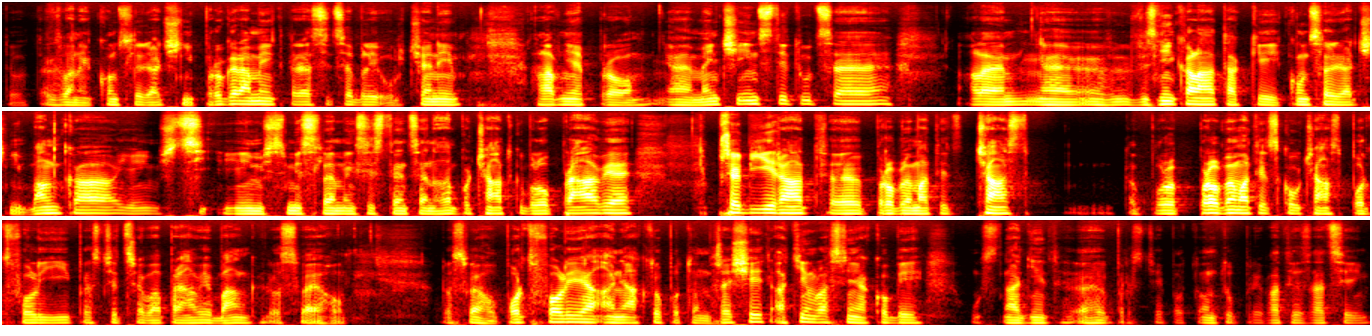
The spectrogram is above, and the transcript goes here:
to takzvané konsolidační programy, které sice byly určeny hlavně pro menší instituce, ale vznikala taky konsolidační banka, jejímž, jejímž smyslem existence na počátku bylo právě přebírat problematic, část problematickou část portfolií, prostě třeba právě bank do svého, do svého portfolia a nějak to potom řešit a tím vlastně jakoby usnadnit eh, prostě potom tu privatizaci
